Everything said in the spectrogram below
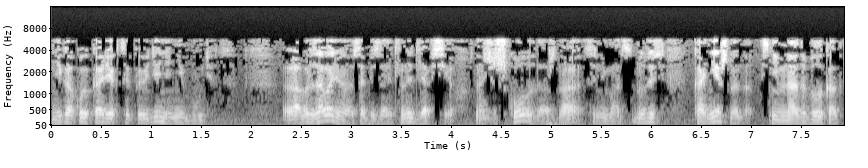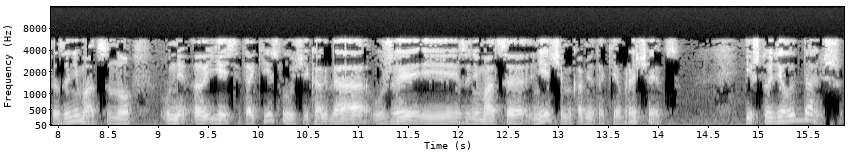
Никакой коррекции поведения не будет. Образование у нас обязательно для всех. Значит, школа должна заниматься. Ну, то есть, конечно, с ним надо было как-то заниматься, но э, есть и такие случаи, когда уже и заниматься нечем, и ко мне такие обращаются. И что делать дальше?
